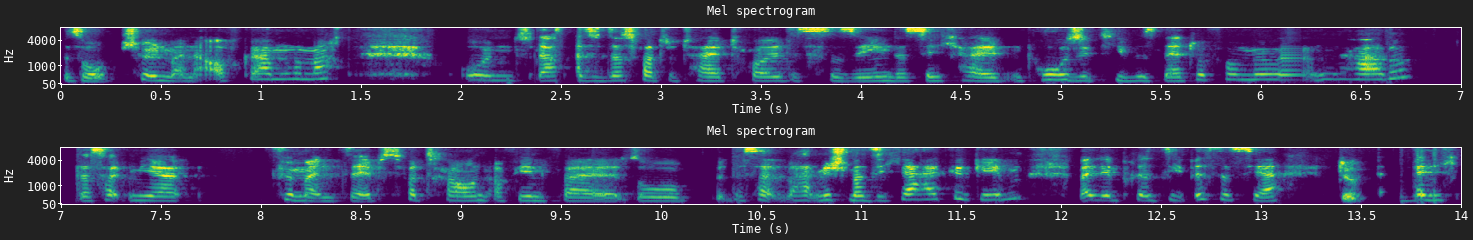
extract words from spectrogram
so schön meine Aufgaben gemacht. Und das, also das war total toll, das zu sehen, dass ich halt ein positives Nettovermögen habe. Das hat mir für mein Selbstvertrauen auf jeden Fall so, das hat, hat, mir schon mal Sicherheit gegeben, weil im Prinzip ist es ja, du, wenn ich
